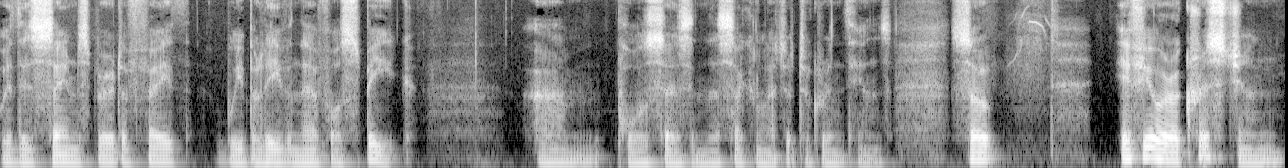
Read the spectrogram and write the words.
With this same Spirit of faith, we believe and therefore speak um, Paul says in the second letter to Corinthians. So, if you are a Christian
